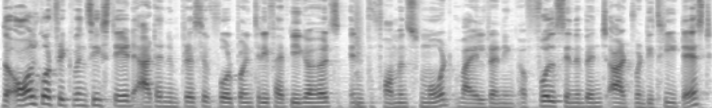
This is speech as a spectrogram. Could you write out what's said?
The all-core frequency stayed at an impressive 4.35 GHz in performance mode while running a full Cinebench R23 test.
